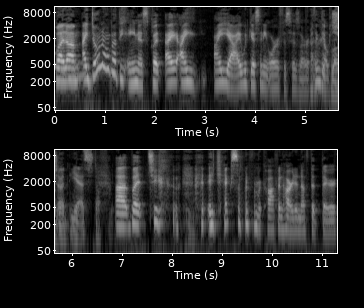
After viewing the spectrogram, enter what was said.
but um i don't know about the anus but i i i yeah i would guess any orifices are I think are they plug shut. it. yes Stuff. uh, but to eject someone from a coffin hard enough that their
